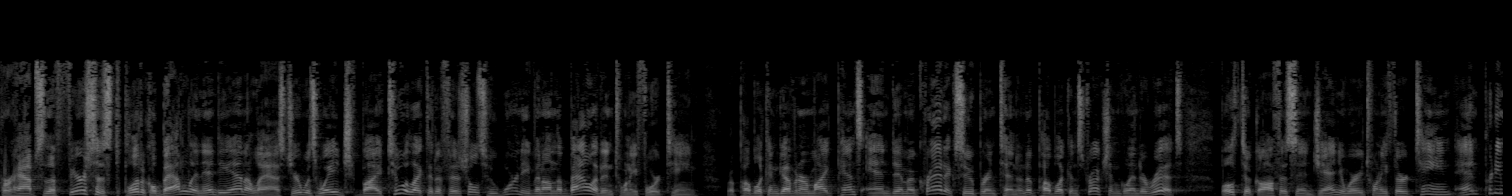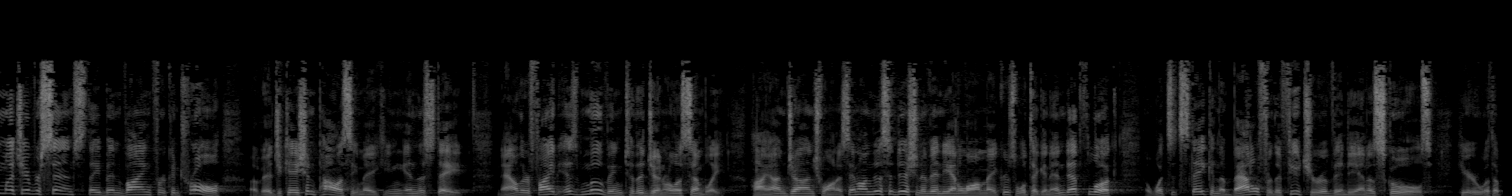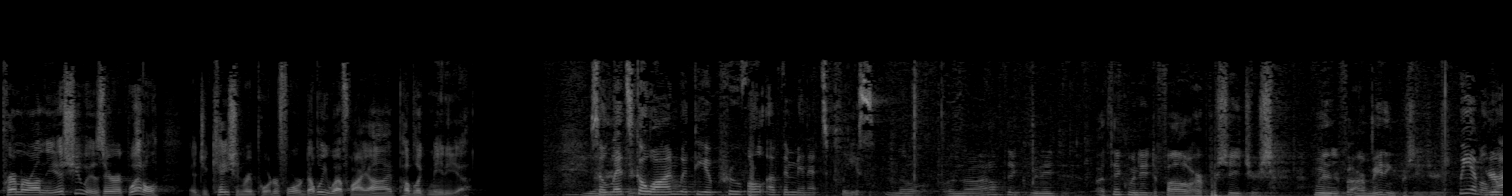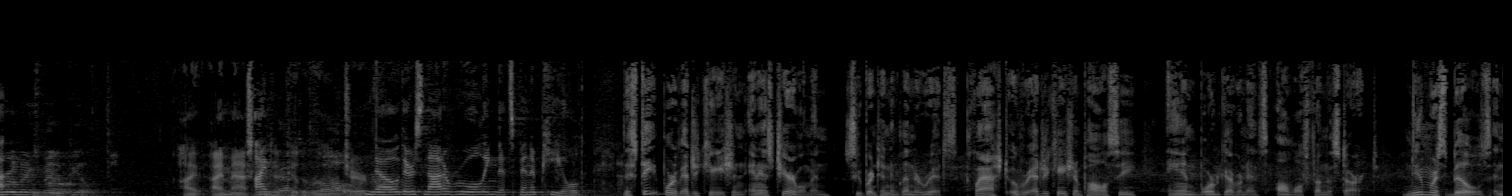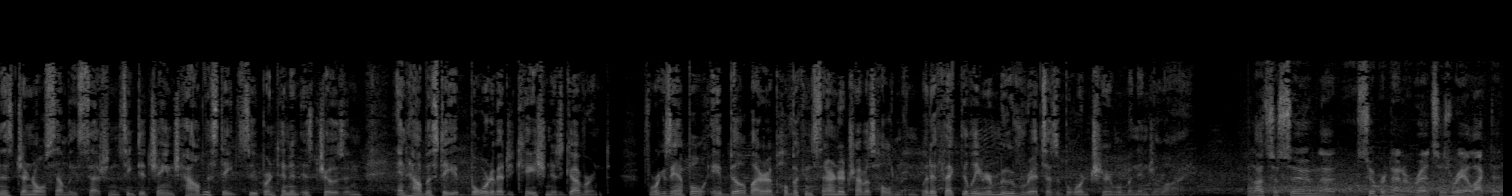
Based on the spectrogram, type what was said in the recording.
Perhaps the fiercest political battle in Indiana last year was waged by two elected officials who weren't even on the ballot in 2014 Republican Governor Mike Pence and Democratic Superintendent of Public Instruction Glenda Ritz. Both took office in January 2013, and pretty much ever since, they've been vying for control of education policymaking in the state. Now their fight is moving to the General Assembly. Hi, I'm Jon Schwantes, and on this edition of Indiana Lawmakers, we'll take an in depth look at what's at stake in the battle for the future of Indiana's schools. Here with a primer on the issue is Eric Weddle, education reporter for WFYI Public Media. So let's go on with the approval of the minutes, please. No, uh, no, I don't think we need to, I think we need to follow our procedures, we- our meeting procedures. We have a Your lot- ruling's been appealed. I, I'm asking I'm- to appeal the ruling of the chair. No, there's not a ruling that's been appealed. The State Board of Education and its chairwoman, Superintendent Glenda Ritz, clashed over education policy and board governance almost from the start. Numerous bills in this General Assembly session seek to change how the state superintendent is chosen and how the State Board of Education is governed. For example, a bill by Republican Senator Travis Holdman would effectively remove Ritz as board chairwoman in July. Let's assume that Superintendent Ritz is reelected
